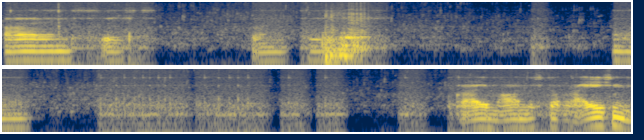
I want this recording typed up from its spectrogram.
Einsicht, zwanzig, dreimal müsste reichen.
